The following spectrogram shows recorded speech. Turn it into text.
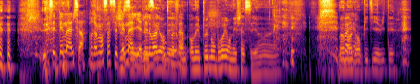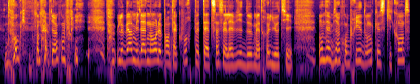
c'est pénal, ça. Vraiment, ça, c'est pénal. Il y a des lois contre ça. On, est peu nombreux et on est chassés. Hein. Non, non, grand pitié, évitez. Donc, on a bien compris. Donc, le Bermuda, non, le Pentacourt, peut-être. Ça, c'est l'avis de Maître Liotier. On a bien compris, donc, que ce qui compte,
